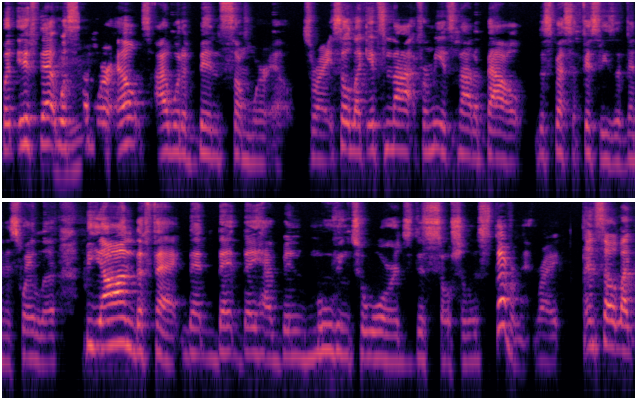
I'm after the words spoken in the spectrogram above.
But if that was Mhm. somewhere else, I would have been somewhere else, right? So like it's not for me, it's not about the specificities of Venezuela beyond the fact that that they have been moving towards this socialist government, right? And so like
